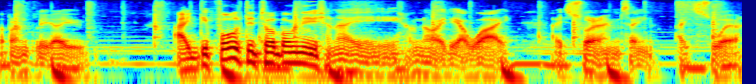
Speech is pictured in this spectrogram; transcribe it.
apparently I I defaulted to abomination. I have no idea why. I swear I'm saying. I swear.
